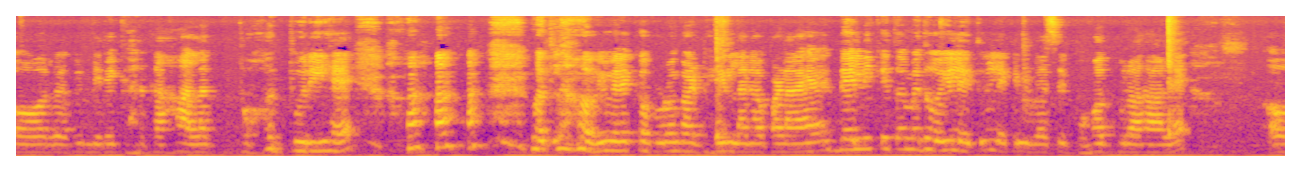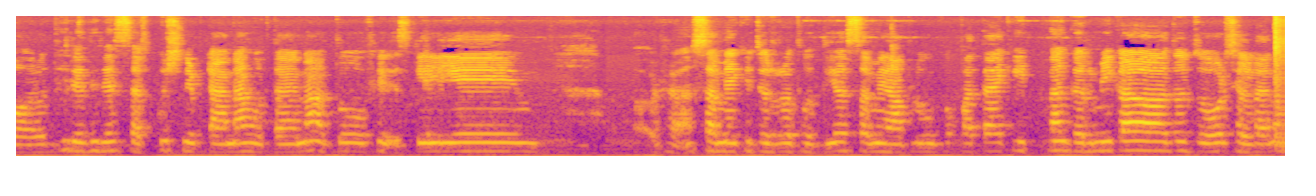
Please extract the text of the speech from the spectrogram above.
और अभी मेरे घर का हालत बहुत बुरी है। मतलब अभी मेरे कपड़ों का ढेर लगा पड़ा है। डेली के तो मैं धो ही लेती हूँ, लेकिन वैसे बहुत बुरा हाल है। और धीरे धीरे सब कुछ निपटाना होता है ना तो फिर इसके लिए समय की ज़रूरत होती है समय आप लोगों को पता है कि इतना गर्मी का जो ज़ोर चल रहा है ना,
